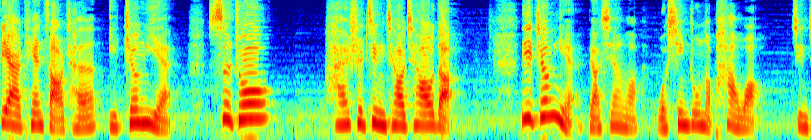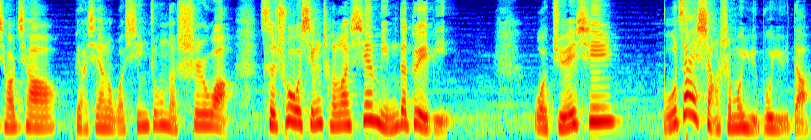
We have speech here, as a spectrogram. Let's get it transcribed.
第二天早晨一睁眼，四周还是静悄悄的。一睁眼，表现了我心中的盼望；静悄悄，表现了我心中的失望。此处形成了鲜明的对比。我决心不再想什么雨不雨的。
